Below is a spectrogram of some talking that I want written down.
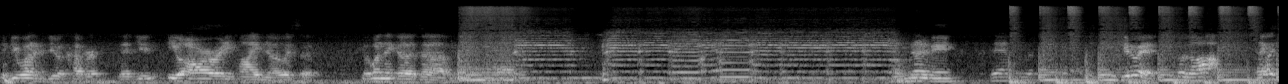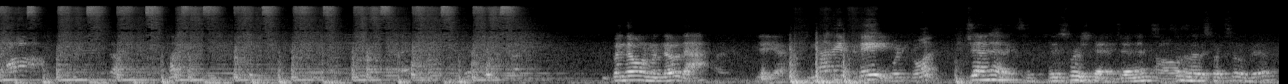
if you wanted to do a cover that you you already probably know is the the one that goes um. You know what I mean? Do it. It goes off. Like off. But no one would know that. Yeah, yeah. Not even paid. Which one? Gen X. His first band, Gen X. Oh. Some of that stuff's so good.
